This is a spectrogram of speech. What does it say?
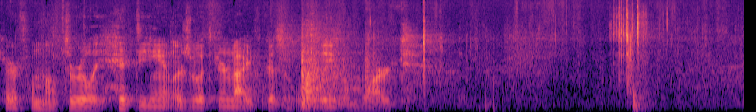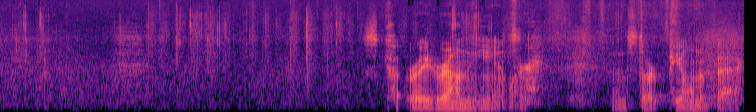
Careful not to really hit the antlers with your knife because it will leave a mark. Just cut right around the antler and start peeling it back.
